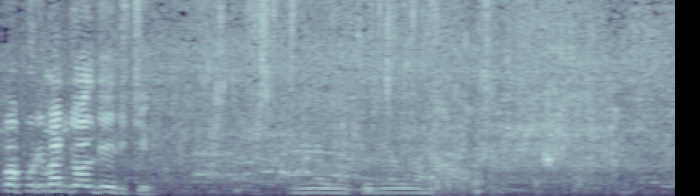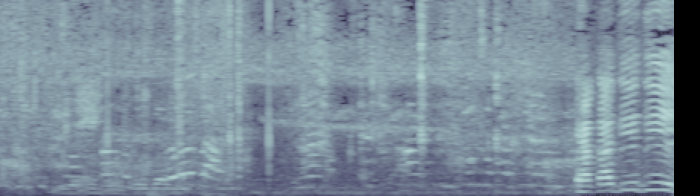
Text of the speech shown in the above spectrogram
অল্প পরিমাণ জল দিয়ে দিচ্ছি। ঢাকা দিয়ে দিই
